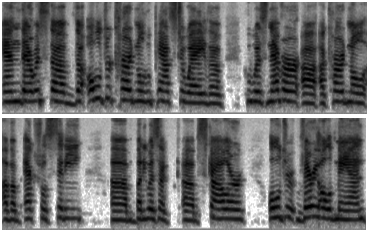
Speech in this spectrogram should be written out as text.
and there was the the older cardinal who passed away, the who was never uh, a cardinal of an actual city, uh, but he was a, a, scholar, older, very old man,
